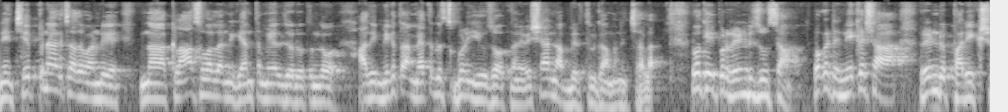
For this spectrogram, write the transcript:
నేను చెప్పినాక చదవండి. నా క్లాస్ వల్ల మీకు ఎంత మేలు జరుగుతుందో అది మిగతా మెథడ్స్ కూడా యూజ్ అవుతుంది విషయాన్ని అభ్యర్థులు గమనించాలా? ఓకే ఇప్పుడు రెండు చూసాం. ఒకటి నికష రెండు పరీక్ష.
